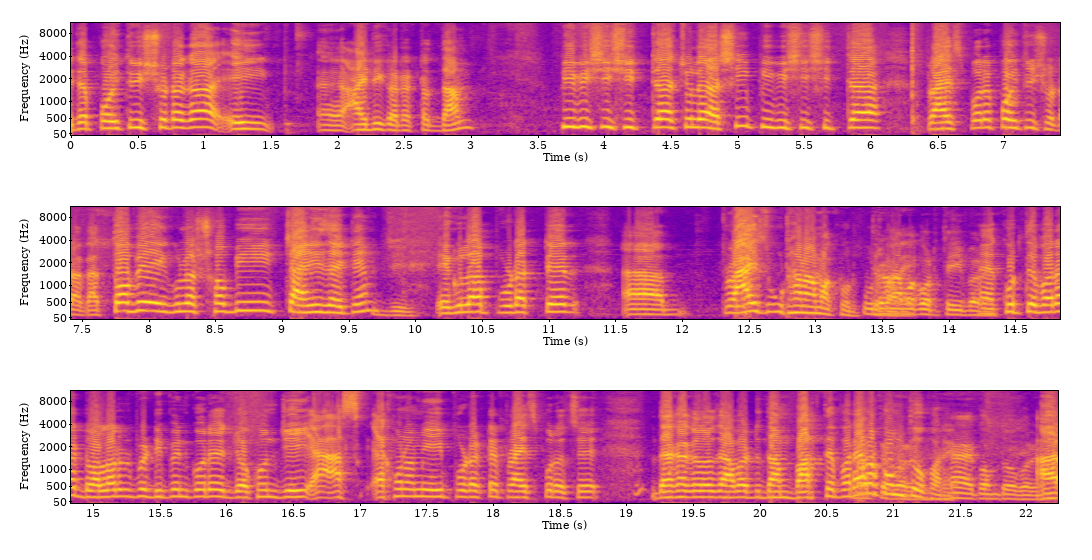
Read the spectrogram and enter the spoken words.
এটা পঁয়ত্রিশশো টাকা এই আইডি কার্ডারটার দাম। পিভিসি শিটটা চলে আসি। পিভিসি শিটটা প্রাইস পরে পঁয়ত্রিশশো টাকা। তবে এগুলো সবই চাইনিজ আইটেম এগুলা প্রোডাক্টের প্রাইস উঠানামা করতে উঠানামা পারে। করতেই পারে। হ্যাঁ, করতে পারে। ডলারের উপর ডিপেন্ড করে যখন যেই এখন আমি এই প্রোডাক্টের প্রাইস পড়েছে দেখা গেল যে আবার একটু দাম বাড়তে পারে আবার কমতেও পারে। হ্যাঁ কমতেও পারে। আর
